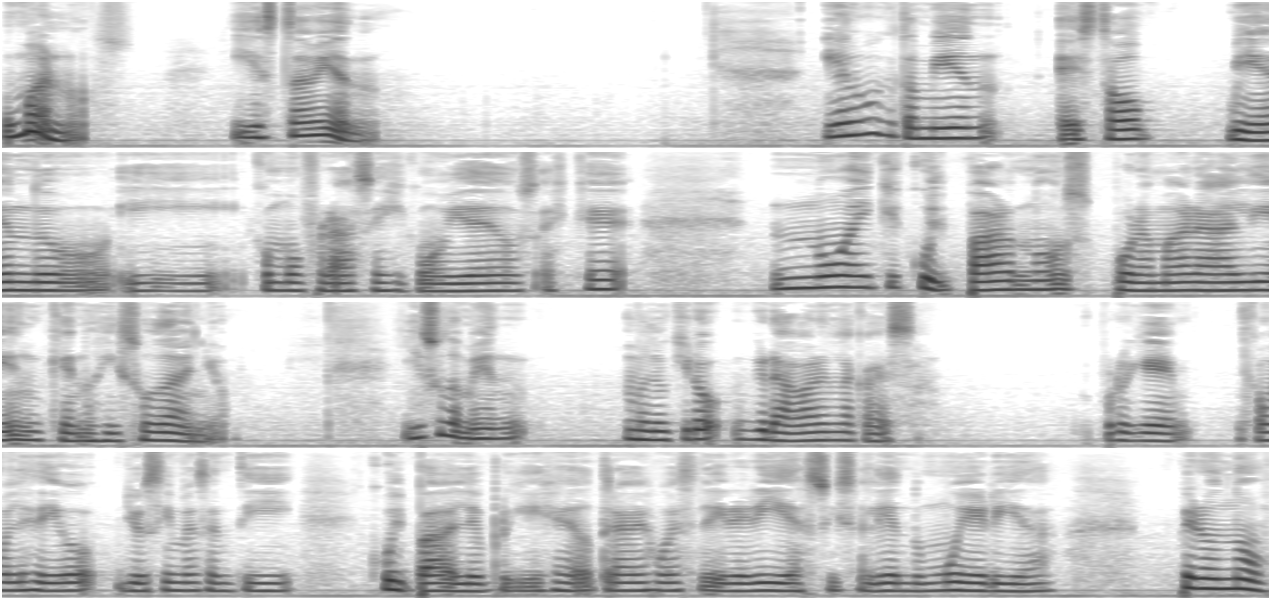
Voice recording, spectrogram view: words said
humanos. Y está bien. Y algo que también he estado viendo y como frases y como videos es que no hay que culparnos por amar a alguien que nos hizo daño. Y eso también me lo quiero grabar en la cabeza. Porque, como les digo, yo sí me sentí culpable porque dije otra vez voy a salir herida, estoy saliendo muy herida. Pero no.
